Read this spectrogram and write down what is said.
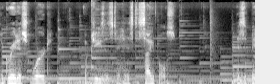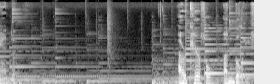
The greatest word of Jesus to his disciples is abandon. Our careful unbelief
